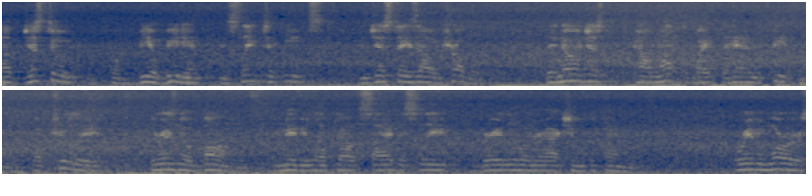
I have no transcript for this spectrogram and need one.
up just to be obedient and sleep to eats and just stays out of trouble. They know just how not to bite the hand that feeds them, but truly there is no bond. You may be left outside to sleep, very little interaction with the family. Or even worse,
